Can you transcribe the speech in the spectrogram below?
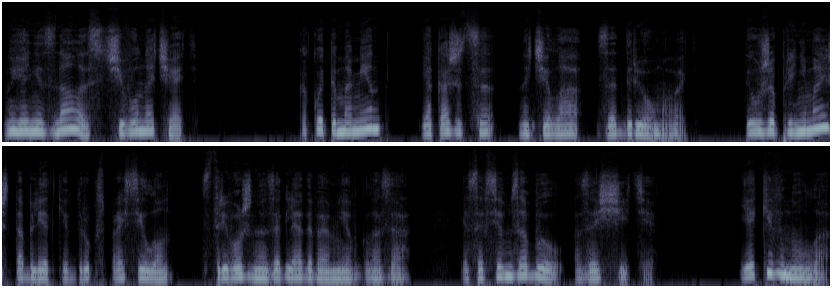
но я не знала, с чего начать. В какой-то момент я, кажется, начала задремывать. «Ты уже принимаешь таблетки?» — вдруг спросил он, встревоженно заглядывая мне в глаза. «Я совсем забыл о защите». Я кивнула.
